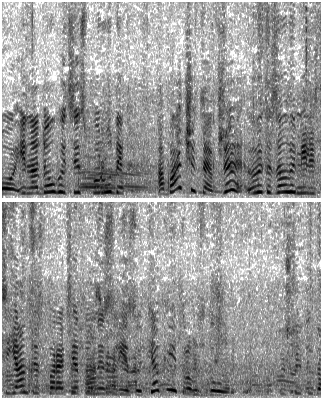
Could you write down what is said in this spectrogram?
О, і надовго ці споруди. А бачите, вже ви казали, міліціянти з парапету не злізуть. Як вітром здуло? Пішли туди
